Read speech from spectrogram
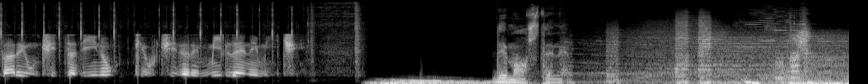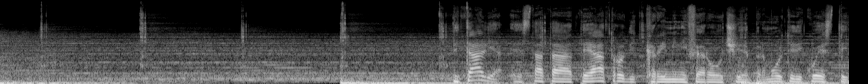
Salvare un cittadino che uccidere mille nemici. Demostene. L'Italia è stata teatro di crimini feroci e per molti di questi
